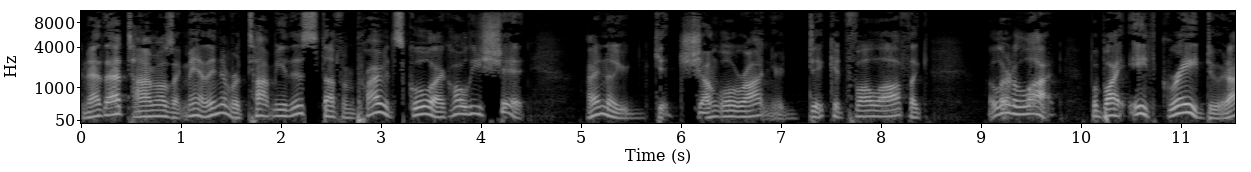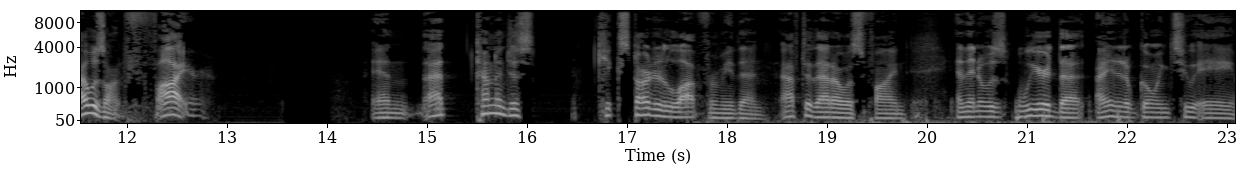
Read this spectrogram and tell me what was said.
And at that time, I was like, man, they never taught me this stuff in private school. Like, holy shit. I didn't know you'd get jungle rot and your dick could fall off. Like, I learned a lot. But by eighth grade, dude, I was on fire. And that kind of just kick started a lot for me then. After that, I was fine. And then it was weird that I ended up going to a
